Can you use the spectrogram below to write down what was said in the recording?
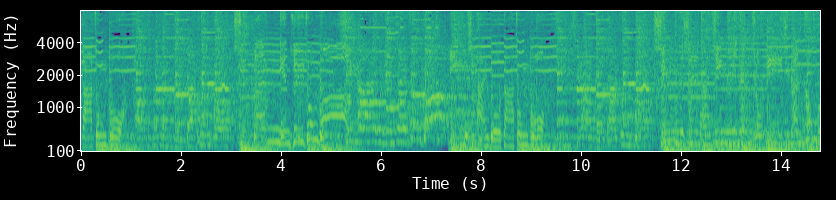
大中国，西安年最中国，西安年最中国，一起爱我大中国，一起爱我大中国，新的时代，今年春秋，一起看中国，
